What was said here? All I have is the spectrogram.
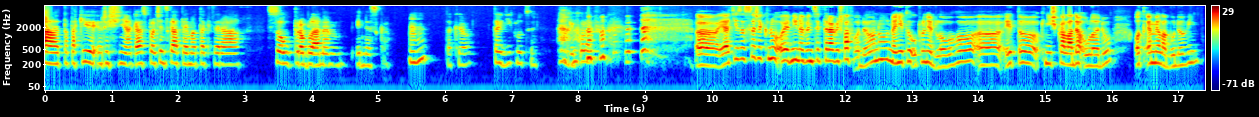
a ta taky řeší nějaká společenská témata, která jsou problémem i dneska. Mhm, tak jo. Tak dík, kluci. Kdykoliv. Eh, Já ti zase řeknu o jedné novince, která vyšla v Odeonu. Není to úplně dlouho. eh, Je to knížka Lada u ledu od Emila Budový.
